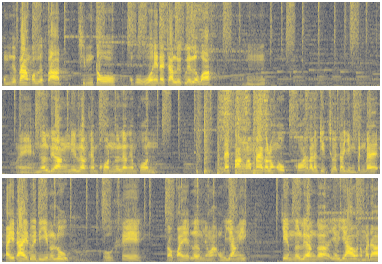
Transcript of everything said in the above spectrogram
ผมจะสร้างประวัติศาสตร์ชิ้นโต โอ้โห ให้ได้จารึกเลยเหรอวะอื้ออเนื้อเรื่องนี้เรื่องเข้มข้นเนื้อเรื่องเข้มข้น ได้ฟังแล้วแม่ก็ลงอกขอให้ภารกิจช่วยเจ้าหญิงเป็นไปได้ด้วยดีนะลูก โอเค ต่อไปเริ่มยังว่าโอ้ยังอีก เกมเนื้อเรื่องก็ยาวๆธรรมดา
